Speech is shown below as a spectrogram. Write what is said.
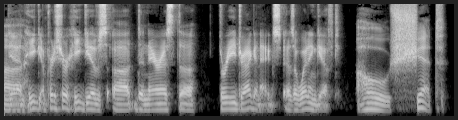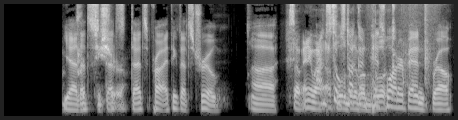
Uh, yeah, and he, I'm pretty sure he gives uh, Daenerys the three dragon eggs as a wedding gift. Oh shit. Yeah, that's Pretty that's that's probably. I think that's true. Uh, So anyway, I'm still stuck on. Pisswater Bend, bro.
